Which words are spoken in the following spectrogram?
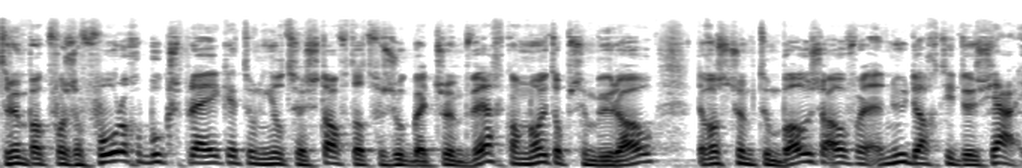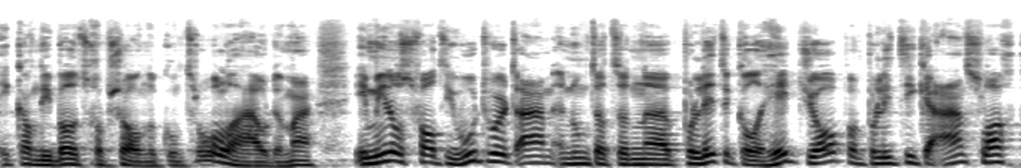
Trump ook voor zijn vorige boek spreken. Toen hield zijn staf dat verzoek bij Trump weg. Kwam nooit op zijn bureau. Daar was Trump toen boos over. En nu dacht hij dus, ja, ik kan die boodschap zo onder controle houden. Maar inmiddels valt hij Woodward aan en noemt dat een uh, political hit job. Een politieke aanslag.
